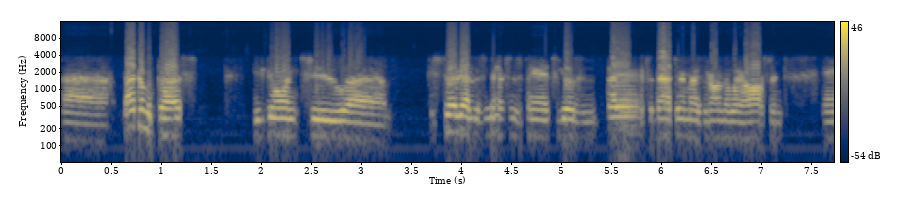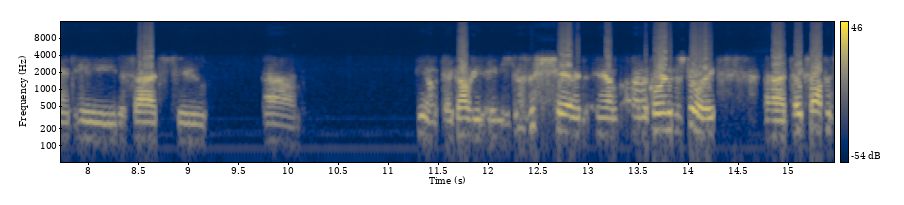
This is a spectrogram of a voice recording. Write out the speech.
uh, back on the bus. He's going to. Uh, he's still got this mess in his pants. He goes to the bathroom as they're on the way off, and and he decides to, um, you know, take off. He, he goes to the shed, you know, according to the story, uh, takes off his,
